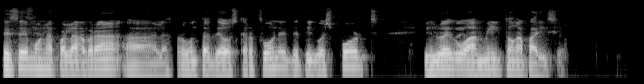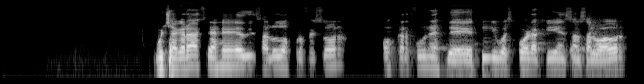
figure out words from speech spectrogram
Le cedemos la palabra a las preguntas de Oscar Funes de Tigo Sports y luego a Milton Aparicio. Muchas gracias, Edwin. Saludos, profesor. Oscar Funes de Tigo Sport aquí en San Salvador.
